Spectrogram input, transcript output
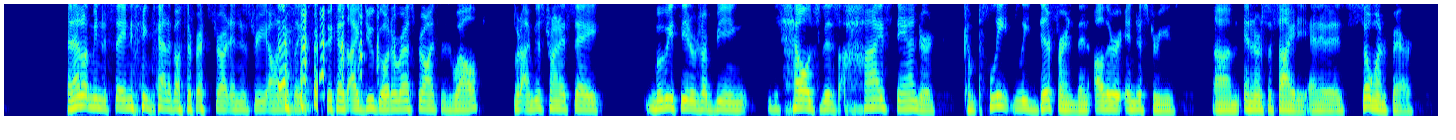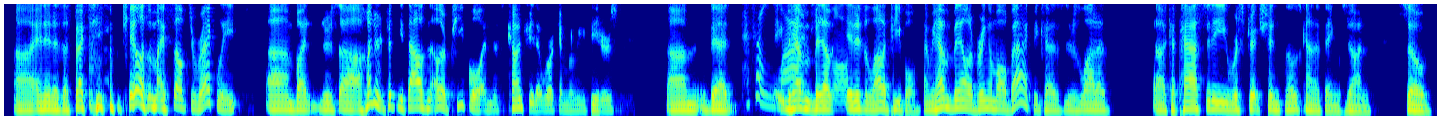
And I don't mean to say anything bad about the restaurant industry, honestly, because I do go to restaurants as well. But I'm just trying to say movie theaters are being just held to this high standard, completely different than other industries um, in our society. And it is so unfair. Uh, and it is affecting Caleb and myself directly. Um, but there's uh, 150,000 other people in this country that work in movie theaters um, that That's a lot. we haven't been able, it is a lot of people and we haven't been able to bring them all back because there's a lot of uh, capacity restrictions and those kind of things done so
